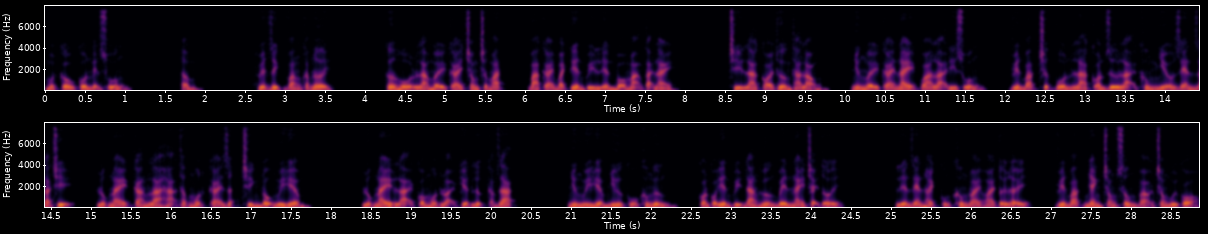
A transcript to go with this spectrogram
Một cầu côn nện xuống. ầm. Huyết dịch văng khắp nơi. Cơ hồ là mấy cái trong trước mắt, ba cái bạch tiên quỷ liền bỏ mạng tại này. Chỉ là coi thường thả lỏng, nhưng mấy cái này qua lại đi xuống, viên bắc trước vốn là còn dư lại không nhiều gen giá trị, lúc này càng là hạ thấp một cái rất trình độ nguy hiểm. Lúc này lại có một loại kiệt lực cảm giác. Nhưng nguy hiểm như cũ không ngừng, còn có yên quỷ đang hướng bên này chạy tới. Liền gen hoạch cũng không đoái hoài tới lấy, viên bắc nhanh chóng xông vào trong bụi cỏ,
